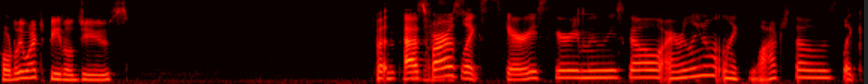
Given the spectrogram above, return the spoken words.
Totally watch Beetlejuice. But as far as like scary, scary movies go, I really don't like watch those. Like,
